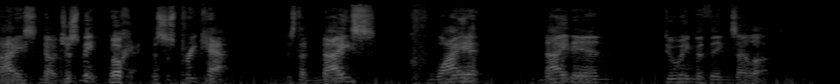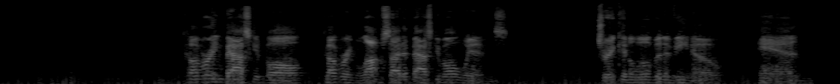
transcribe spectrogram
Nice. No, just me. Okay. This was pre-cat. Just a nice, quiet night in, doing the things I loved. Covering basketball, covering lopsided basketball wins, drinking a little bit of vino, and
